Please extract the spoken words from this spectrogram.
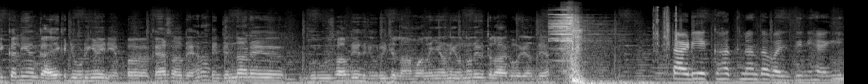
ਇਕੱਲੀਆਂ ਗਾਇਕ ਜੋੜੀਆਂ ਹੀ ਨਹੀਂ ਆਪਾਂ ਕਹਿ ਸਕਦੇ, ਹਨਾ? ਜਿਨ੍ਹਾਂ ਨੇ ਗੁਰੂ ਸਾਹਿਬ ਦੀ ਹਜ਼ੂਰੀ ਚ ਲਾਵਾਂ ਲਈਆਂ ਨੇ, ਉਹਨਾਂ ਦੇ ਵੀ ਤਲਾਕ ਹੋ ਜਾਂਦੇ ਆ। ਤਾੜੀ ਇੱਕ ਹੱਥ ਨਾਲ ਤਾਂ ਵੱਜਦੀ ਨਹੀਂ ਹੈਗੀ।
